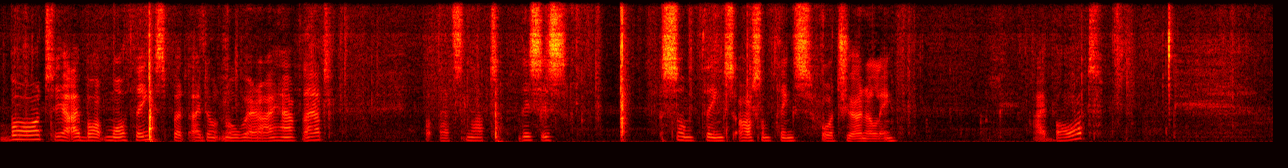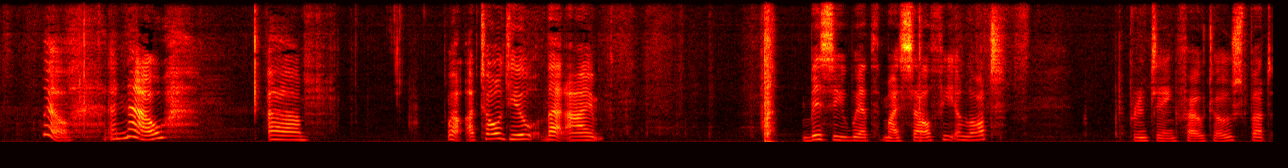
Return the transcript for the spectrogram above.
bought. Yeah I bought more things but I don't know where I have that but that's not this is some things are some things for journaling I bought well and now um, well I told you that I'm busy with my Selphy a lot, printing photos, but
